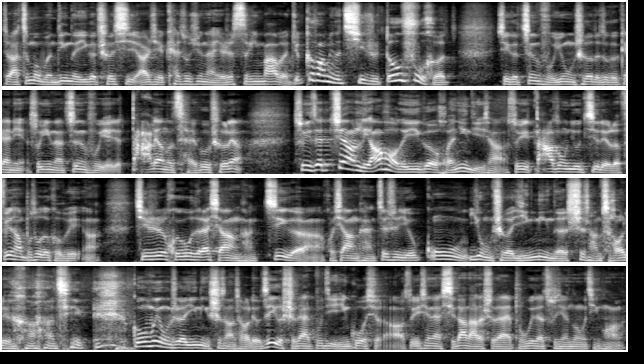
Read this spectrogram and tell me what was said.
对吧？这么稳定的一个车系，而且开出去呢也是四平八稳，就各方面的气质都符合这个政府用车的这个概念。所以呢，政府也大量的采购车辆。所以在这样良好的一个环境底下，所以大众就积累了非常不错的口碑啊。其实回过头来想想看，这个啊，我想想看，这是由公务用车引领的市场潮流啊，这个公务用车引领市场潮流，这个时代估计已经过去了啊。所以现在习大大的时代不会再出现这种情况了。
